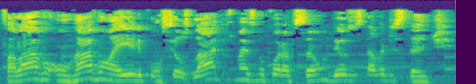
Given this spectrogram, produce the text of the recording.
Falavam, honravam a ele com seus lábios, mas no coração Deus estava distante.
